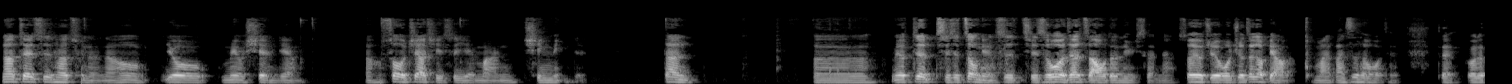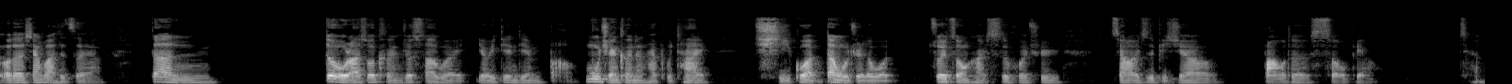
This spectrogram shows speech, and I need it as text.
那这次它出了，然后又没有限量，然后售价其实也蛮亲民的，但，嗯、没有。这其实重点是，其实我有在找我的女神啊，所以我觉得，我觉得这个表蛮蛮适合我的。对，我的我的想法是这样，但对我来说，可能就稍微有一点点薄，目前可能还不太习惯，但我觉得我最终还是会去找一只比较薄的手表，这样。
